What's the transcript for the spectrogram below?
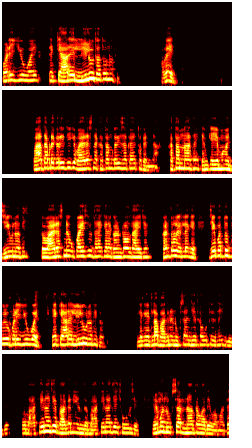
પડી ગયું હોય તે ક્યારેય લીલું થતું નથી. હવે, વાત આપણે કરી હતી કે વાયરસને ખતમ કરી શકાય, તો કે ના, ખતમ ના થાય, કેમ કે એમાં જીવ નથી. તો વાયરસને ઉપાય શું થાય? કે કંટ્રોલ થાય છે. કંટ્રોલ એટલે કે જે પત્તું પીળું પડી ગયું હોય, એ ક્યારે લીલું નથી થતું. એટલે કે એટલા ભાગને નુકસાન જે થવું તે થઈ ગયું છે. બાકીના જે ભાગની અંદર, બાકીના જે છોડ છે, એમાં નુકસાન ના થવા દેવા માટે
